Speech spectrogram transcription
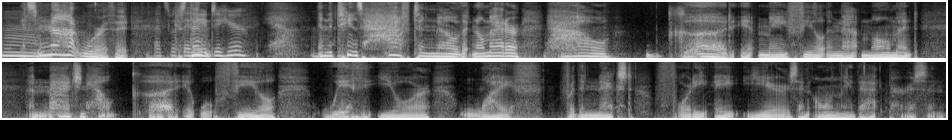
It's hmm. not worth it. That's what they then- need to hear. Yeah. Hmm. And the teens have to know that no matter how good it may feel in that moment, imagine how good it will feel with your wife for the next 48 years and only that person.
